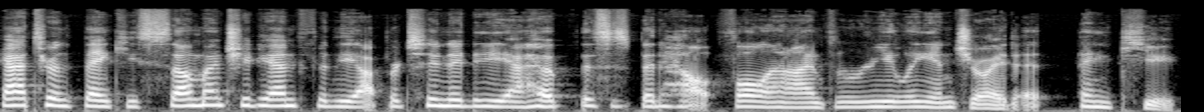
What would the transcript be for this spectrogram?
Kathrin, thank you so much again for the opportunity. I hope this has been helpful and I've really enjoyed it. Thank you.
